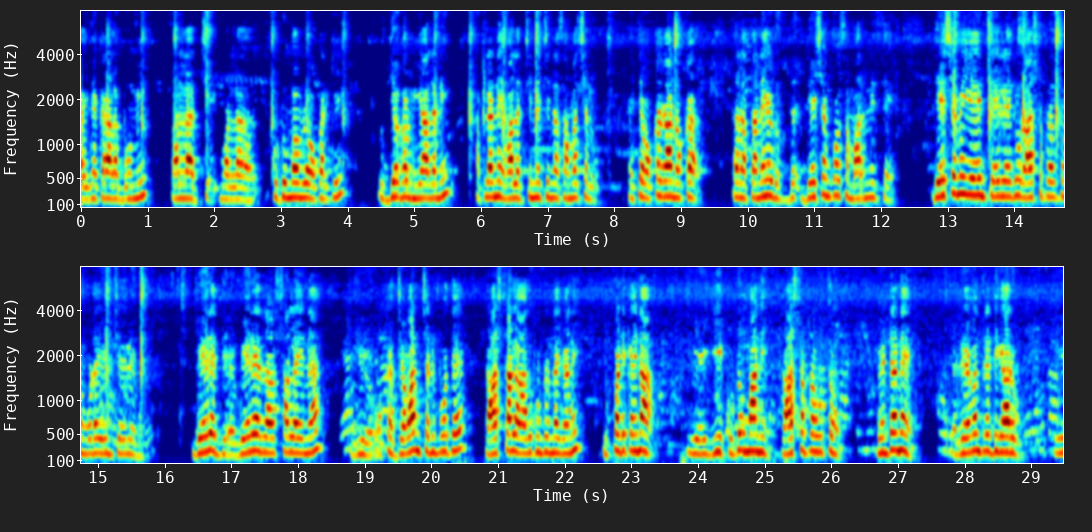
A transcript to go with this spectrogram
ఐదు ఎకరాల భూమి వాళ్ళ వాళ్ళ కుటుంబంలో ఒకరికి ఉద్యోగం ఇవ్వాలని అట్లనే వాళ్ళ చిన్న చిన్న సమస్యలు. అయితే ఒక్కగానొక్క తన తనయుడు దేశం కోసం మరణిస్తే దేశమే ఏం చేయలేదు రాష్ట్ర ప్రభుత్వం కూడా ఏం చేయలేదు. వేరే దే- వేరే రాష్ట్రాలైనా ఒక జవాన్ చనిపోతే రాష్ట్రాలు ఆదుకుంటున్నాయి కానీ ఇప్పటికైనా ఈ కుటుంబాన్ని రాష్ట్ర ప్రభుత్వం వెంటనే రేవంత్ రెడ్డి గారు ఈ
